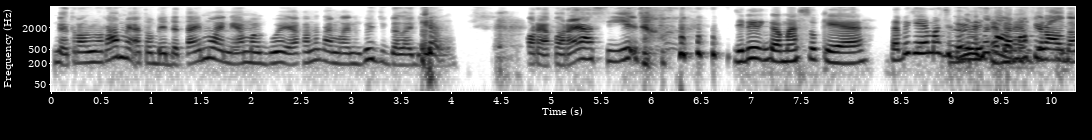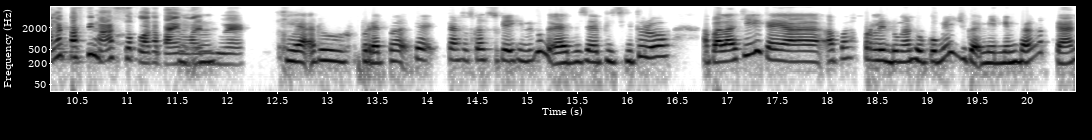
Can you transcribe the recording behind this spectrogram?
nggak terlalu ramai atau beda timeline ya sama gue ya, karena timeline gue juga lagi yang Korea-Korea sih. Jadi nggak masuk ya. Tapi kayak masih Tapi maksudnya kalau mau viral sih. banget pasti masuk lah ke timeline Mm-mm. gue. kayak aduh berat banget kayak kasus-kasus kayak gini tuh nggak habis-habis gitu loh apalagi kayak apa perlindungan hukumnya juga minim banget kan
